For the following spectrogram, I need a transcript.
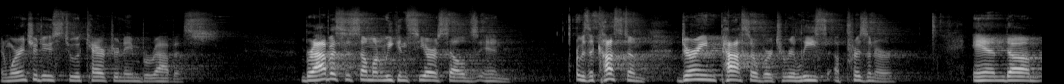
And we're introduced to a character named Barabbas. Barabbas is someone we can see ourselves in. It was a custom during Passover to release a prisoner and um,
